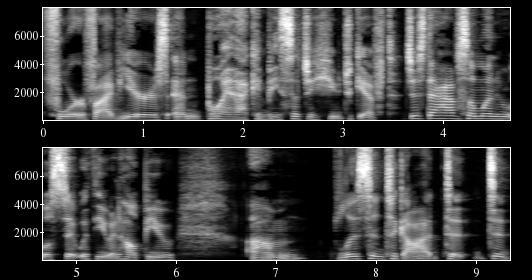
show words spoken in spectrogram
four or five years. And boy, that can be such a huge gift just to have someone who will sit with you and help you um, listen to God. To to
